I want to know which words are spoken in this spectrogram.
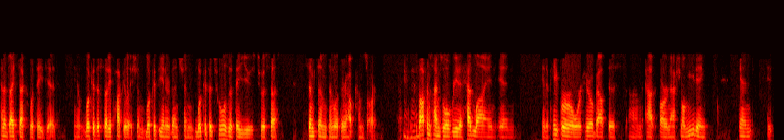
kind of dissect what they did. You know, look at the study population, look at the intervention, look at the tools that they use to assess symptoms and what their outcomes are. Mm-hmm. Because oftentimes we'll read a headline in in a paper or hear about this um, at our national meeting, and it,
